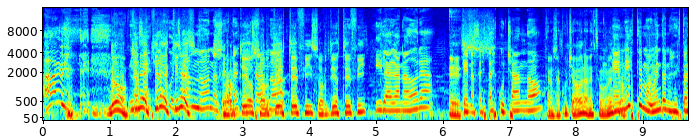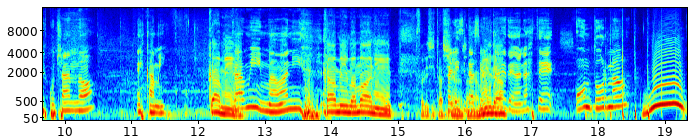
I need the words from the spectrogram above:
Ay, No, ¿quién nos es? está ¿Quién es? ¿Quién es? escuchando, nos está Sorteo, escuchando. sorteo Steffi, sorteo Steffi. Y la ganadora Es- que nos está escuchando, Que nos escucha ahora en este momento. en este momento nos está escuchando, es Cami. Cami. Cami Mamani, Cami Mamani. Felicitaciones, felicitaciones, Camila. Cami, te ganaste un turno. ¡Woo!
